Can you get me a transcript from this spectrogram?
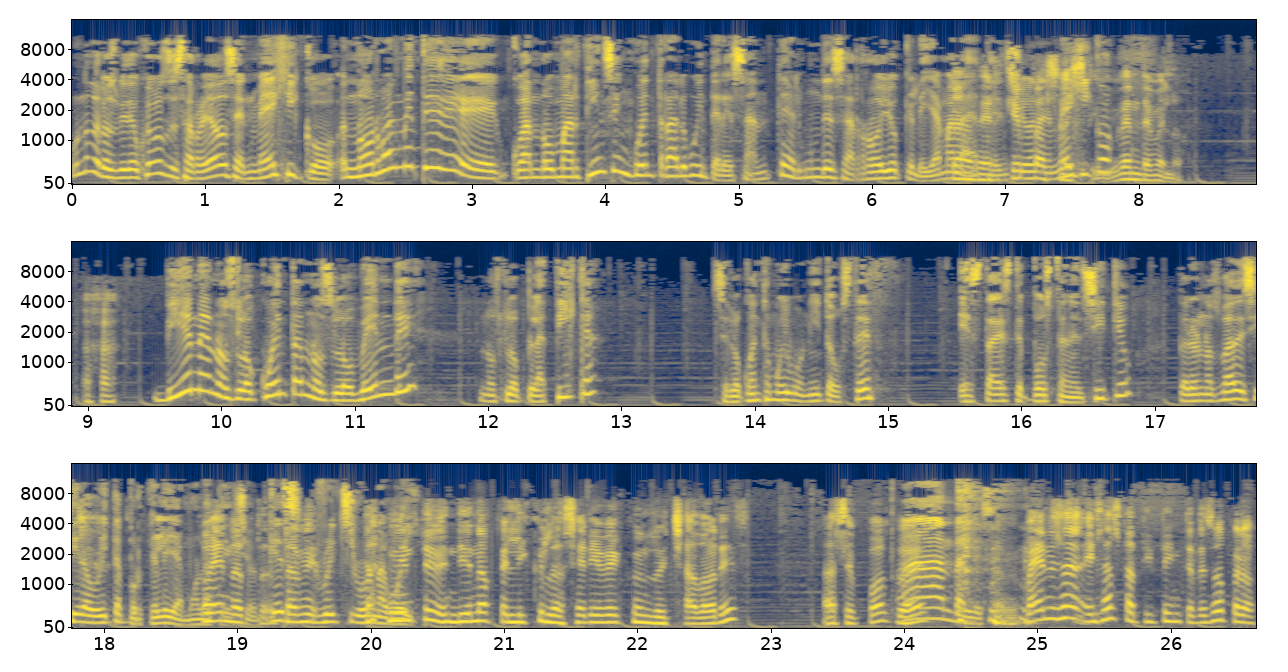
Uno de los videojuegos desarrollados en México. Normalmente, cuando Martín se encuentra algo interesante, algún desarrollo que le llama la ver, ¿qué atención en? México, Sí, véndemelo. Ajá. Viene, nos lo cuenta, nos lo vende, nos lo platica, se lo cuenta muy bonito a usted. Está este post en el sitio, pero nos va a decir ahorita por qué le llamó la Bueno, atención. ¿Qué es también Runaway? te vendí una película serie B con luchadores hace poco, ¿eh? Ándale. Bueno, esa, esa hasta a ti te interesó, pero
